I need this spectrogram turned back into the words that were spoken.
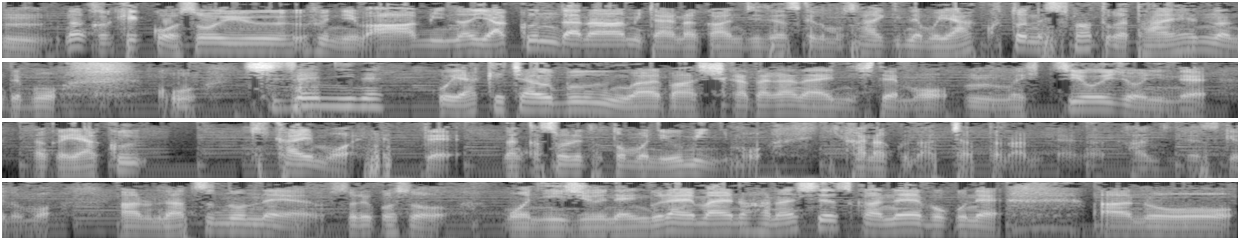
うん。なんか結構そういう風に、ああ、みんな焼くんだな、みたいな感じですけども、最近でも焼くとね、その後が大変なんで、もう、こう、自然にね、こう焼けちゃう部分は、まあ仕方がないにしても、うん、必要以上にね、なんか焼く機会も減って、なんかそれとともに海にも行かなくなっちゃったな、みたいな感じですけども、あの、夏のね、それこそ、もう20年ぐらい前の話ですかね、僕ね、あの、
